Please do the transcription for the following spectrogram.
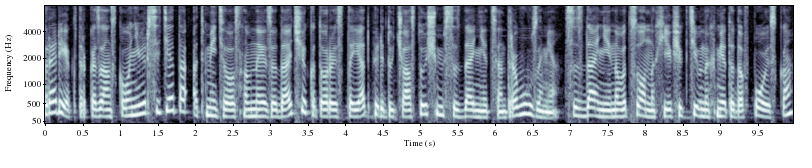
Проректор Казанского университета отметил основные задачи, которые стоят перед участвующими в создании центра вузами. Создание инновационных и эффективных методов поиска,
